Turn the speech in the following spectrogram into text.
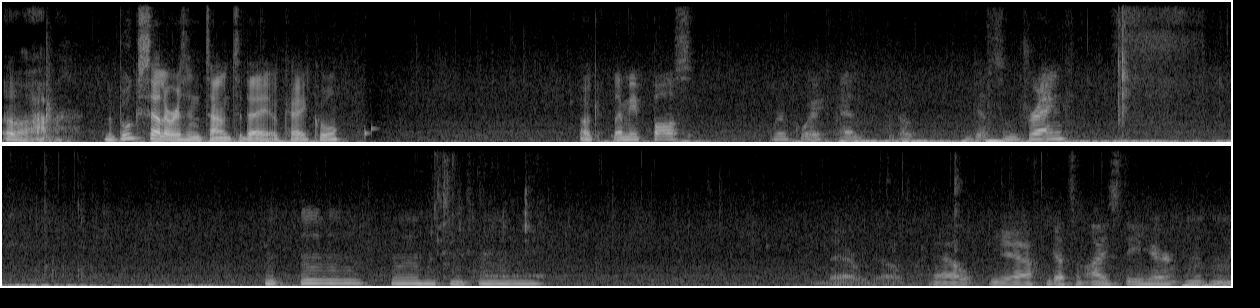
Ugh. The bookseller is in town today. Okay, cool. Okay, let me pause real quick and go get some drink. Mm -mm. There we go. Yeah. Got some iced tea here. Mm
